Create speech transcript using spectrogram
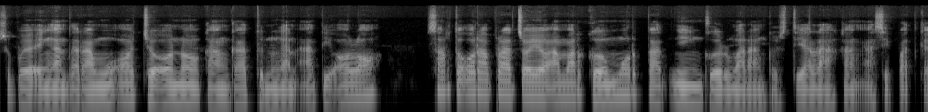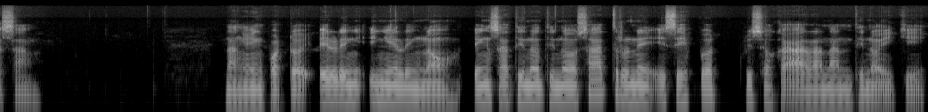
supaya ing antaramu aja ana kang kadunungan ati Allah sarta ora percaya amarga murtad nyinggur marang Gusti Allah kang asipat gesang. Nanging padha eling ingilingno ing sadina-dina sadrone isih bisa kearanan dina iki.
